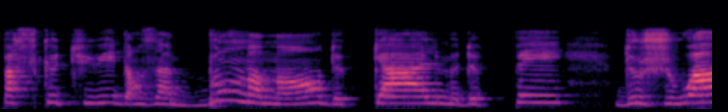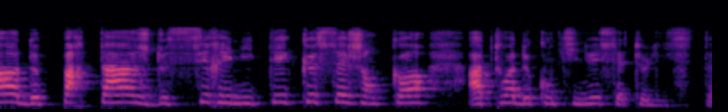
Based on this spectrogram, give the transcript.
parce que tu es dans un bon moment de calme, de paix, de joie, de partage, de sérénité, que sais-je encore, à toi de continuer cette liste.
